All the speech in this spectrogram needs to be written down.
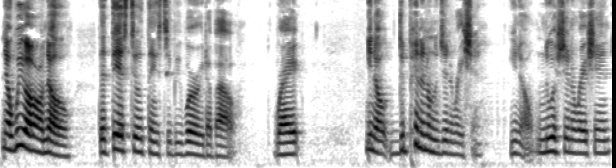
Now we all know that there's still things to be worried about, right? You know, depending on the generation. You know, newest generation,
